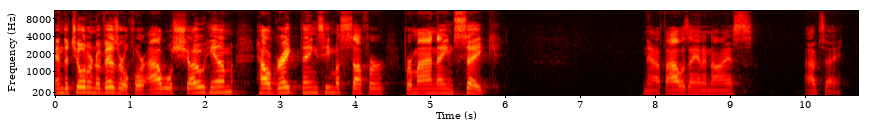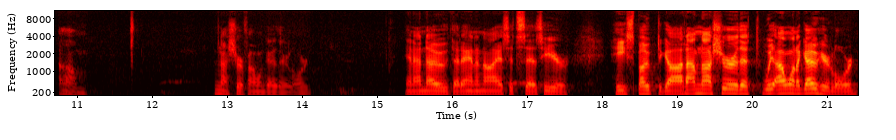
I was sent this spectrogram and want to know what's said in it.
and the children of Israel, for I will show him how great things he must suffer for my name's sake. Now, if I was Ananias, I would say, um, I'm not sure if I want to go there, Lord. And I know that Ananias, it says here, he spoke to God. I'm not sure that we, I want to go here, Lord.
